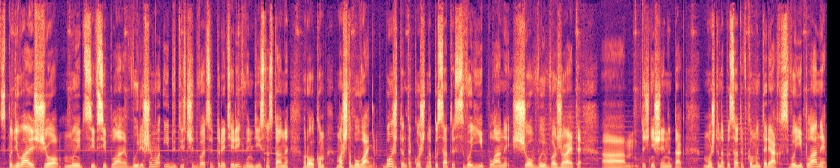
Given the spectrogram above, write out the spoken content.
Сподіваюсь, що ми ці всі плани вирішимо, і 2023 рік він дійсно стане роком масштабування. Можете також написати свої плани, що ви вважаєте, а, точніше, не так. Можете написати в коментарях свої плани.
